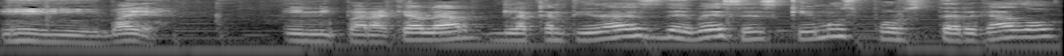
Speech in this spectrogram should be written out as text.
Y vaya, y ni para qué hablar la cantidad de veces que hemos postergado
